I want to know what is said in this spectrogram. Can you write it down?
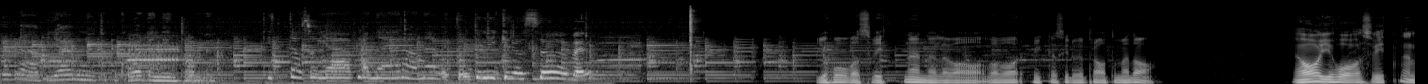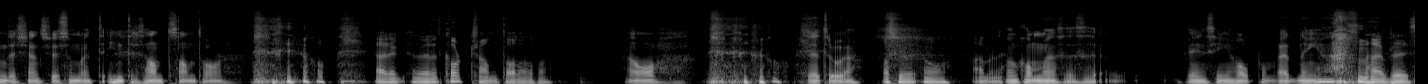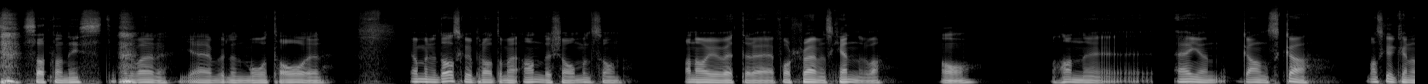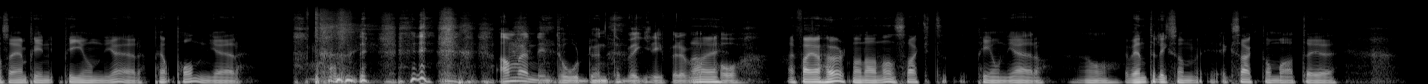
ser du rävjäveln ute på gården din Tommy? Titta så jävla nära han är vet du. Du ligger och söver. Jehovas vittnen eller vad, vad var, vilka skulle vi prata med idag? Ja, Jehovas vittnen, det känns ju som ett intressant samtal. Ja, det är ett väldigt kort samtal i alla fall. Ja, det tror jag. Vad ska vi, ja, ja men, De kommer, finns ingen hopp om räddning. nej precis. Satanist, eller vad är det? Djävulen må ta er. Ja men idag ska vi prata med Anders Samuelsson. Han har ju vet du, Forsrävens kennel va? Ja, Och han eh, är ju en ganska, man skulle kunna säga en pin, pionjär, ponjär. använd inte ord du inte begriper det Nej. på. Nej, fan, jag har hört någon annan sagt pionjär. Ja, Jag vet inte liksom exakt om att det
